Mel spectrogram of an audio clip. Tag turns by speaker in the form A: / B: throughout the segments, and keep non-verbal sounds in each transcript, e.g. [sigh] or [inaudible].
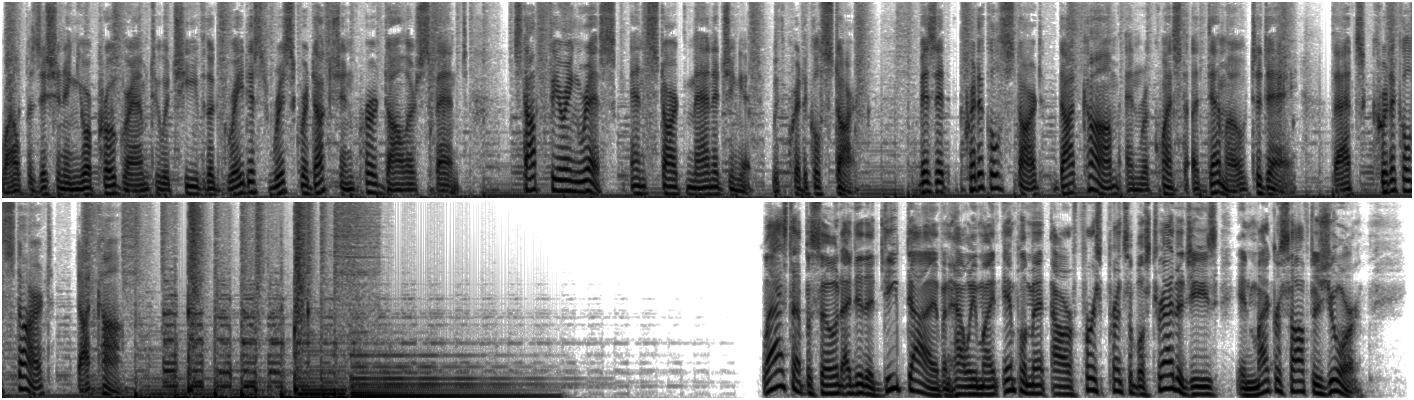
A: while positioning your program to achieve the greatest risk reduction per dollar spent. Stop fearing risk and start managing it with Critical Start. Visit criticalstart.com and request a demo today. That's criticalstart.com.
B: Last episode, I did a deep dive on how we might implement our first principle strategies in Microsoft Azure.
